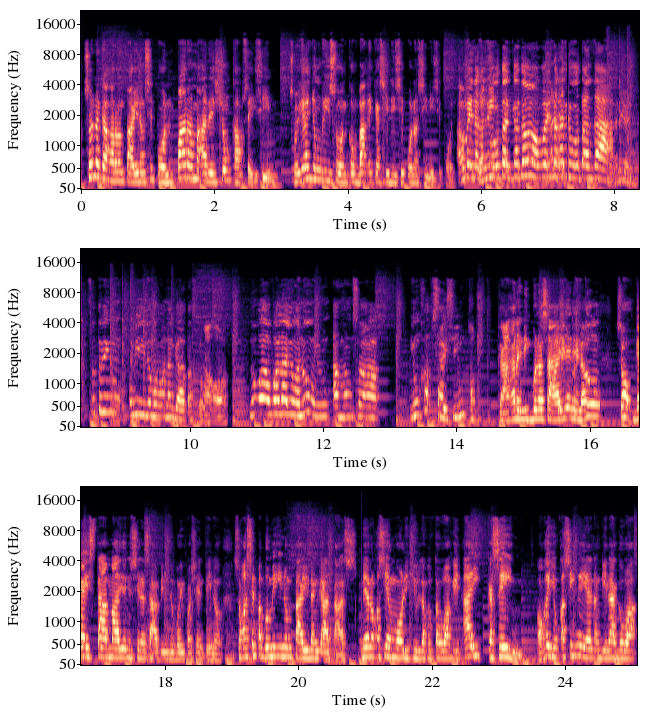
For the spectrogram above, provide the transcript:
so nagkakaroon tayo ng sipon para maalis yung capsaicin. So yan yung reason kung bakit ka sinisipon ng sinisipon. Ah, may nakalimutan ka, Dok. May Ano? nakalimutan ka. Ano yun? So tuwing umiinom ako ng gatas, Dok, Oo. nawawala yung ano, yung anghang sa, yung capsaicin. Kakarinig mo lang sa akin, eh, no? Ito, So, guys, tama yan yung sinasabi ni Duboy Pasyente, no? So, kasi pag umiinom tayo ng gatas, meron kasi yung molecule na kung tawagin ay casein. Okay, yung casein na yan, ang ginagawa,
